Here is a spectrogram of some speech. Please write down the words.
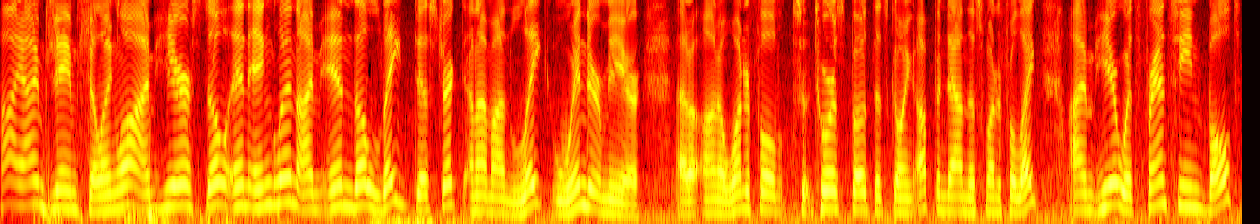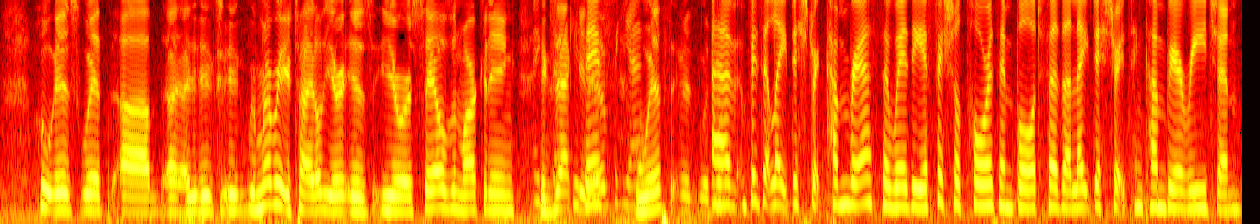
Hi, I'm James Shillinglaw. I'm here still in England. I'm in the Lake District and I'm on Lake Windermere a, on a wonderful t- tourist boat that's going up and down this wonderful lake. I'm here with Francine Bolt, who is with, uh, uh, remember your title, you're, is your sales and marketing executive, Executive, yeah. with, with Uh, Visit Lake District Cumbria, so we're the official tourism board for the Lake District and Cumbria region.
